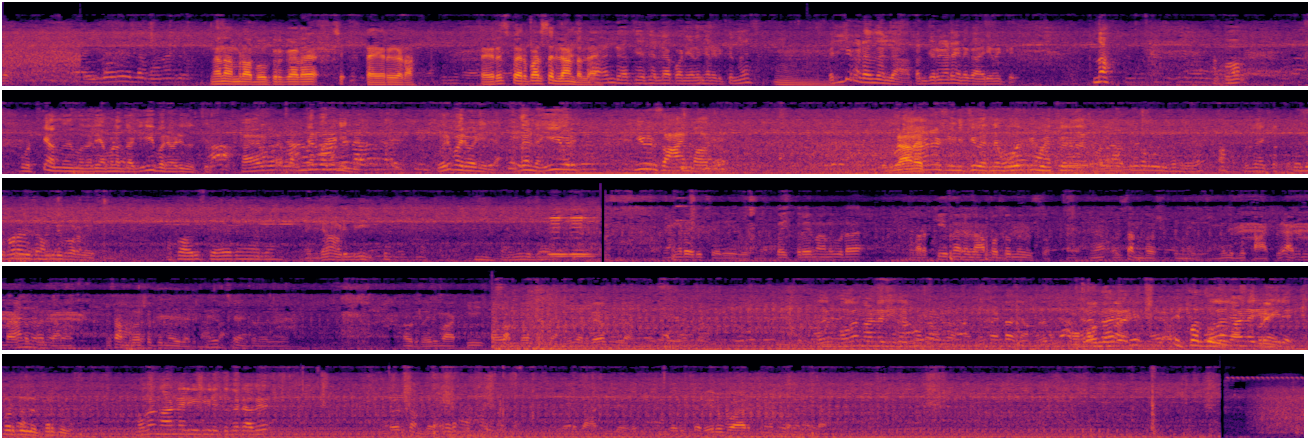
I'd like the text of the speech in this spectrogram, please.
എന്നാണ് നമ്മുടെ അബൂക്കർ കട ടയർ കട. ടയർ സ്പെയർ പാർട്സ് എല്ലാം ഉണ്ടല്ലേ? ഉണ്ട് അത്യാവശ്യം എല്ലാ പണികളും ഇങ്ങനെ എടുക്കുന്നത് വലിയ കടയൊന്നുമല്ല പഞ്ചർ കടയാണ് കാര്യമായിട്ട്. എന്നാ അപ്പോ പൊട്ടി അന്ന് മുതൽ നമ്മളെന്താ ഈ പരിപാടി നിർത്തി. ടയർ പഞ്ചർ പരിപാടി ഇല്ല. ഒരു പരിപാടിയില്ല അതന്നെ ഈ ഒരു ഈ ഒരു സാധനം മാത്രം. ഇതാണ് വരുന്ന വിളിച്ചു വരുന്ന അവർ സ്റ്റേ എല്ലാം അവിടെ ഇരിക്കും. ഞങ്ങളുടെ ഒരു ചെറിയ ഇപ്പൊ അപ്പൊ ഇത്രയും നാൾ ഇവിടെ വർക്ക് ചെയ്യുന്ന നാൽപ്പത്തൊന്ന് ദിവസം. ഒരു സന്തോഷത്തിന് ഇത്. ഞങ്ങൾ വലിയ കാട്ടുകാരുണ്ടാകുന്ന ഇത് തരുന്ന ബാക്കി. മുഖം കാണുന്ന രീതിയിൽ അത് ചെറിയൊരു.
